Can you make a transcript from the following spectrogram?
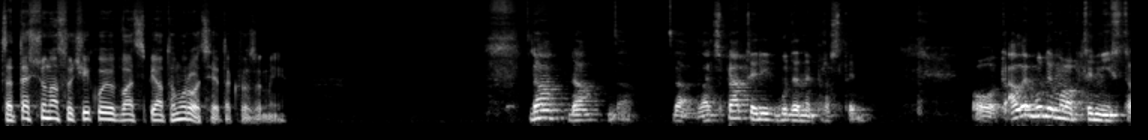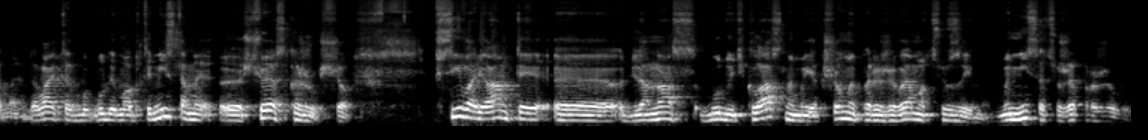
Це те, що нас очікує в 25-му році, я так розумію. Да, да, да, да. 25-й рік буде непростим. От. Але будемо оптимістами. Давайте будемо оптимістами. Е, Що я скажу? Що всі варіанти е, для нас будуть класними, якщо ми переживемо цю зиму. Ми місяць уже прожили.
